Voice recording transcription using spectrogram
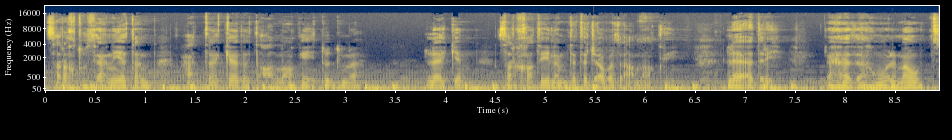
صرخت ثانية حتى كادت أعماقي تدمى لكن صرختي لم تتجاوز أعماقي. لا أدري أهذا هو الموت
